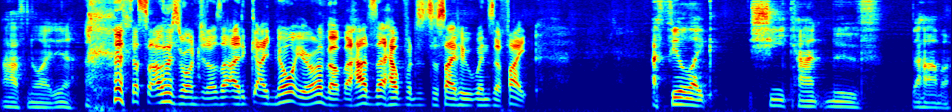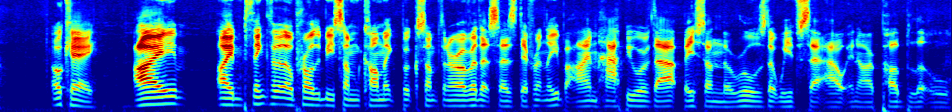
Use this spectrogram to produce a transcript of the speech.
I have no idea. That's what I was wondering. I was like, I, I know what you're on about, but how does that help us decide who wins the fight? I feel like she can't move the hammer. Okay, I I think that there'll probably be some comic book something or other that says differently, but I'm happy with that based on the rules that we've set out in our pub little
